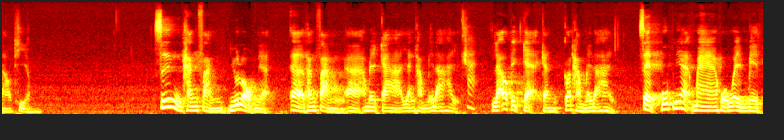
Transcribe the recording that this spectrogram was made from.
ดาวเทียม ซึ่งทางฝั่งยุโรปเนี่ยเอ่อทางฝั่งอ่าอเมริกายังทำไม่ได้ค่ะแล้วเอาไปแกะกันก็ทำไม่ได้ เสร็จปุ๊บเนี่ยมา Huawei Mate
